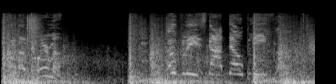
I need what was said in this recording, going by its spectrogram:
What about karma? Oh, please, God, no, please!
